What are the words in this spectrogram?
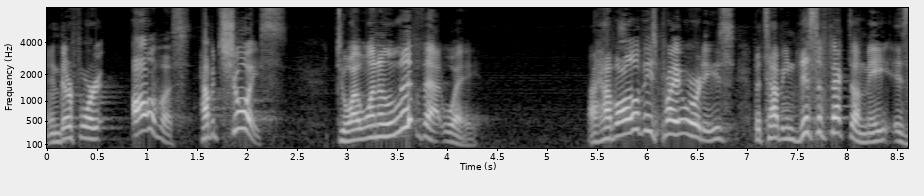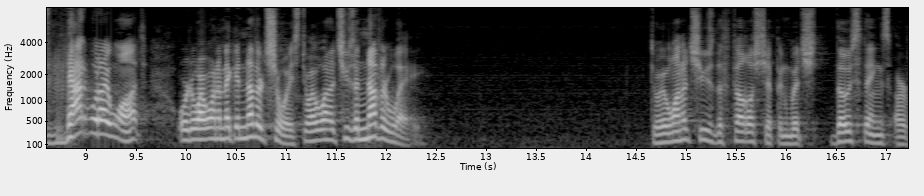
And therefore, all of us have a choice. Do I want to live that way? I have all of these priorities that's having this effect on me. Is that what I want? Or do I want to make another choice? Do I want to choose another way? Do I want to choose the fellowship in which those things are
